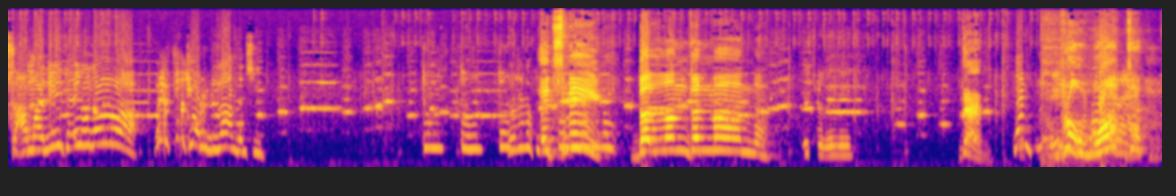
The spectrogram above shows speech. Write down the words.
Samanita, you know. But fuck your London shit. Dun, dun, dun. No, no, no. It's me! The London man! Literally me. Man, Bro, what?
